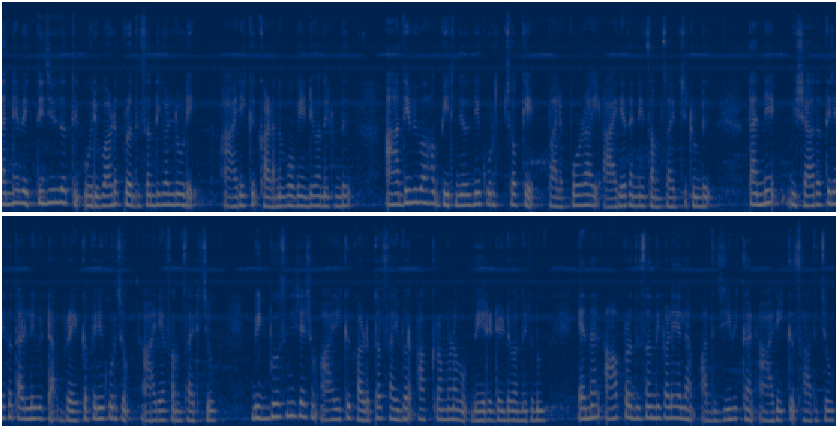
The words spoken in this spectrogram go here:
തന്റെ വ്യക്തിജീവിതത്തിൽ ഒരുപാട് പ്രതിസന്ധികളിലൂടെ ആര്യയ്ക്ക് കടന്നു പോകേണ്ടി വന്നിട്ടുണ്ട്. ആദ്യ വിവാഹം പിരിഞ്ഞതിനെക്കുറിച്ചൊക്കെ പലപ്പോഴായി ആര്യ തന്നെ സംസാരിച്ചിട്ടുണ്ട്. തന്നെ വിഷാദത്തിലേക്ക് തള്ളിവിട്ട ബ്രേക്കപ്പിനെക്കുറിച്ചും ആര്യ സംസാരിച്ചു. ബിഗ് ബോസിന് ശേഷം ആര്യയ്ക്ക് കടുത്ത സൈബർ ആക്രമണവും നേരിടേണ്ടി വന്നിരുന്നു. എന്നാൽ ആ പ്രതിസന്ധികളെയെല്ലാം അതിജീവിക്കാൻ ആര്യയ്ക്ക് സാധിച്ചു.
